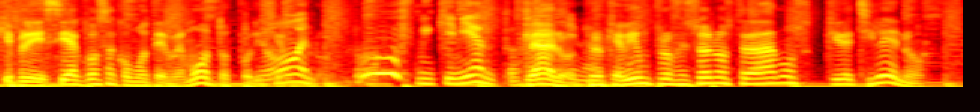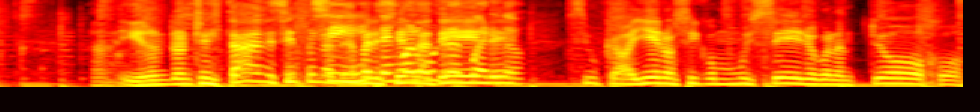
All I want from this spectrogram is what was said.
que predecía cosas como terremotos, por no, ejemplo? uff, 1500. Claro, imagínate. pero que había un profesor Nostradamus que era chileno. Ah, y lo, lo entrevistaban y siempre Sí, aparecía tengo en la tele. recuerdo. Sí, un caballero así como muy serio, con anteojos.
